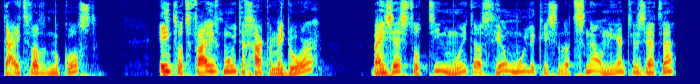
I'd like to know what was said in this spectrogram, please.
tijd wat het me kost. 1 tot 5 moeite ga ik ermee door. Bij 6 tot 10 moeite, als het heel moeilijk is om dat snel neer te zetten,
